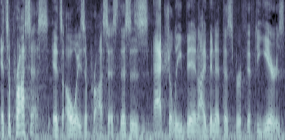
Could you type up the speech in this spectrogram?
it's a process. It's always a process. This has actually been, I've been at this for 50 years,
